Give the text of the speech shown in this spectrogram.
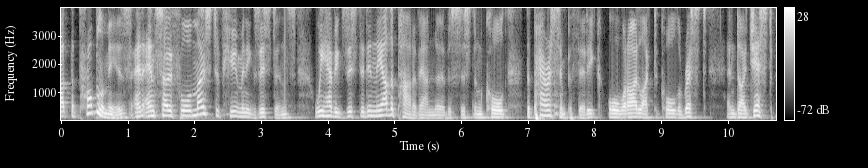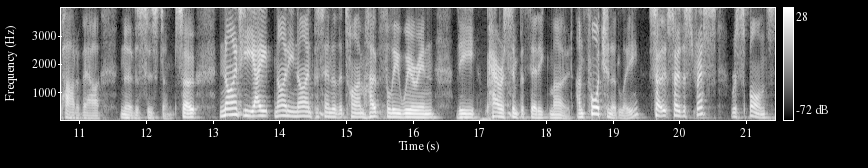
But the problem is, and, and so for most of human existence, we have existed in the other part of our nervous system called the parasympathetic, or what I like to call the rest and digest part of our nervous system. So 98, 99% of the time, hopefully, we're in the parasympathetic mode. Unfortunately, so, so the stress response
